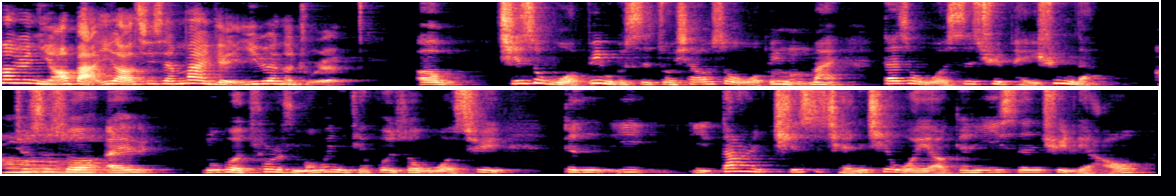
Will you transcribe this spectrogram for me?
当于你要把医疗器械卖给医院的主任，呃，其实我并不是做销售，我并不嗯卖，但是我是去培训的。就是说，哦，哎，如果出了什么问题，或者说我去跟医，医当然其实前期我也要跟医生去聊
